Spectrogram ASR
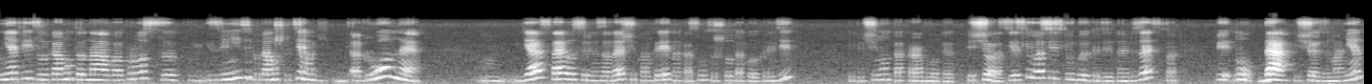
не ответила кому-то на вопрос, извините, потому что тема огромная, я ставила сегодня задачу конкретно коснуться, что такое кредит, и почему он так работает. Еще раз, если у вас есть любые кредитные обязательства, ну да, еще один момент,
